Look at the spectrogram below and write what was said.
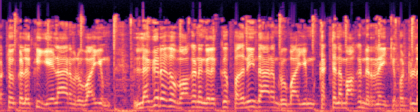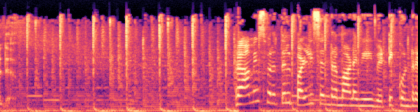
ஆட்டோக்களுக்கு ஏழாயிரம் ரூபாயும் லகுரக வாகனங்களுக்கு பதினைந்தாயிரம் ரூபாயும் கட்டணமாக நிர்ணயிக்கப்பட்டுள்ளது. ராமேஸ்வரத்தில் பள்ளி சென்ற மாணவியை வெட்டிக் கொன்ற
